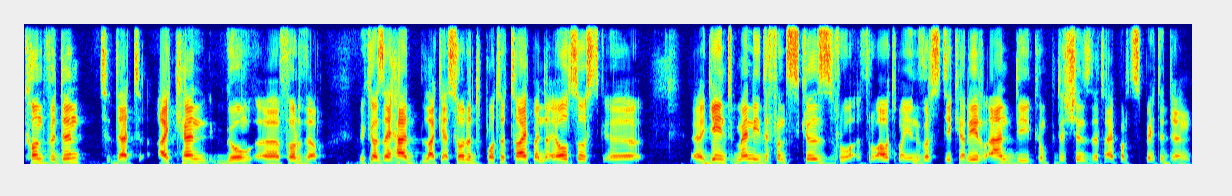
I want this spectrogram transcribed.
confident that I can go uh, further because I had like a solid prototype, and I also uh, gained many different skills throughout my university career and the competitions that I participated in.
